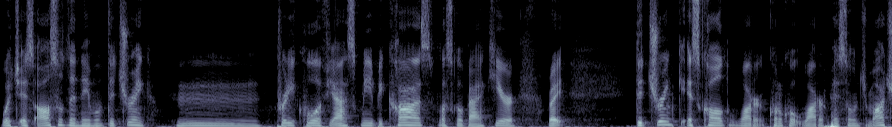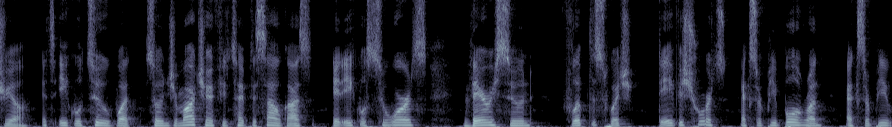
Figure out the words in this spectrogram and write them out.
which is also the name of the drink. Hmm, pretty cool if you ask me because, let's go back here, right? The drink is called water, quote unquote, water pistol in Gematria. It's equal to what? So in Gematria, if you type this out, guys, it equals two words, very soon flip the switch. David Schwartz, XRP Bull Run, XRP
